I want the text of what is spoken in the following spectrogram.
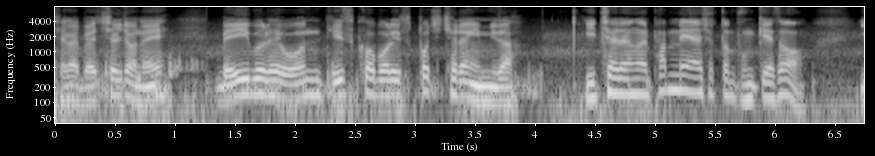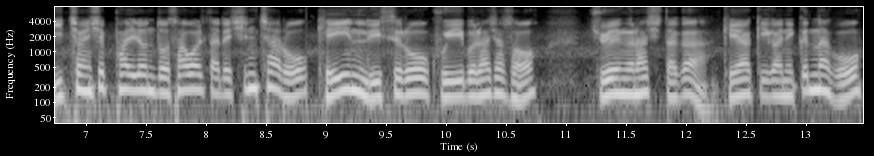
제가 며칠 전에 매입을 해온 디스커버리 스포츠 차량입니다. 이 차량을 판매하셨던 분께서 2018년도 4월달에 신차로 개인 리스로 구입을 하셔서 주행을 하시다가 계약 기간이 끝나고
